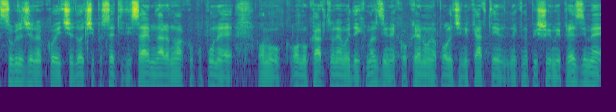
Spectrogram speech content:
sugrađana koji će doći posetiti sajem, naravno ako popune onu, onu kartu, nemoj da ih mrzi, neko krenu na poleđeni karti, nek napišu ime i prezime,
